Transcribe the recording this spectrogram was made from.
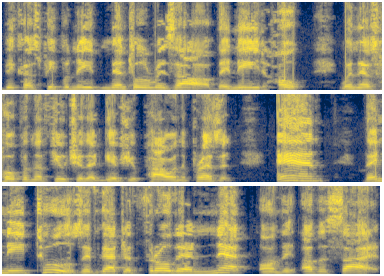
because people need mental resolve. They need hope when there's hope in the future that gives you power in the present. And they need tools. They've got to throw their net on the other side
